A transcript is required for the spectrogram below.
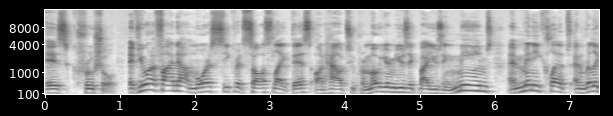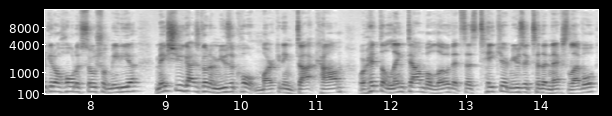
is crucial. If you want to find out more secret sauce like this on how to promote your music by using memes and mini clips and really get a hold of social media, make sure you guys go to musicholtmarketing.com or hit the link down below that says take your music to the next level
